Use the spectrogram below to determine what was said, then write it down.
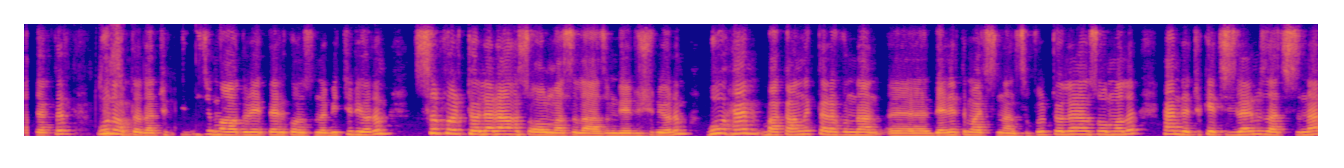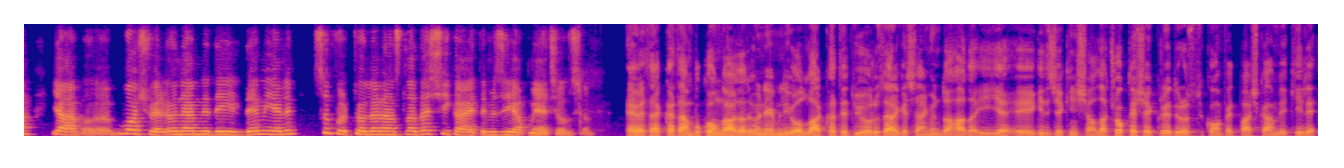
artacaktır. Bu Kesinlikle. noktada tüketici mağduriyetleri konusunda bitiriyorum. Sıfır tolerans olması lazım diye düşünüyorum. Bu hem bakanlık tarafından e, denetim açısından sıfır tolerans olmalı hem de tüketicilerimiz açısından ya e, boş ver önemli değil demeyelim. Sıfır toleransla da şikayetimizi yapmaya çalışalım. Evet hakikaten bu konularda da önemli yollar kat ediyoruz. Her geçen gün daha da iyiye e, gidecek inşallah. Çok teşekkür ediyoruz Konfet Başkan Vekili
